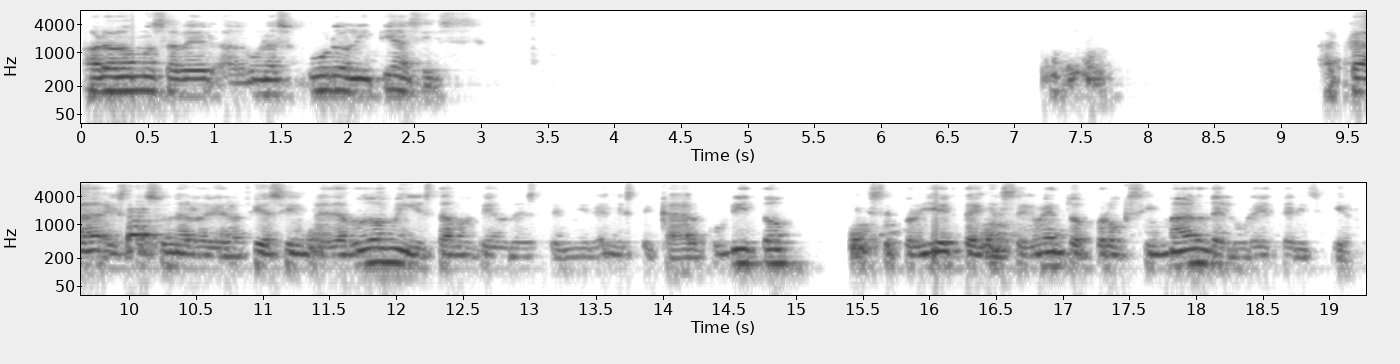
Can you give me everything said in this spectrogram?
Ahora vamos a ver algunas urolitiasis. Acá esta es una radiografía simple de abdomen y estamos viendo este, miren, este calculito que se proyecta en el segmento proximal del uréter izquierdo.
